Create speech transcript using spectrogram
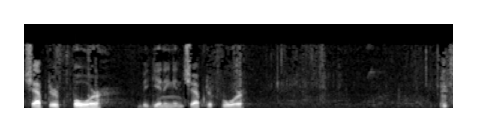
chapter four beginning in chapter 4.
